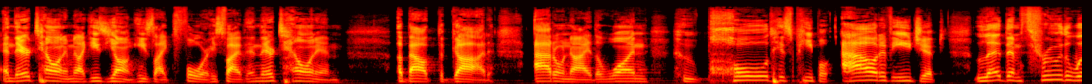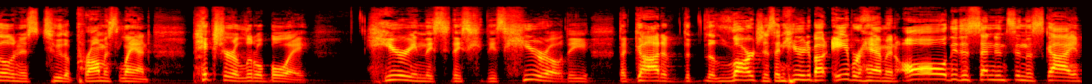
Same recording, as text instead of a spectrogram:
and they're telling him, like, he's young, he's like four, he's five, and they're telling him about the God, Adonai, the one who pulled his people out of Egypt, led them through the wilderness to the promised land. Picture a little boy hearing this, this, this hero, the, the God of the, the largeness, and hearing about Abraham and all the descendants in the sky, and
